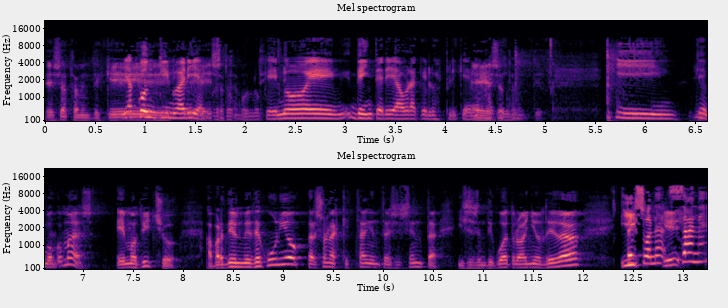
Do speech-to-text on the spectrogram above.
exactamente. Que, ya continuaría el protocolo, que no es de interés ahora que lo expliquemos. Exactamente. Y, un poco más. Hemos dicho, a partir del mes de junio, personas que están entre 60 y 64 años de edad. Y personas sanas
